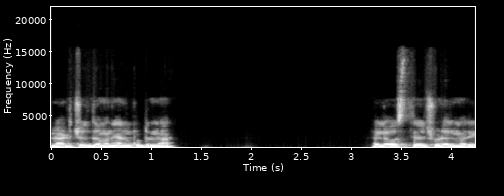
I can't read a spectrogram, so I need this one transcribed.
నాటి చూద్దామని అనుకుంటున్నా. ఎలా వస్తాయో చూడాలి మరి?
